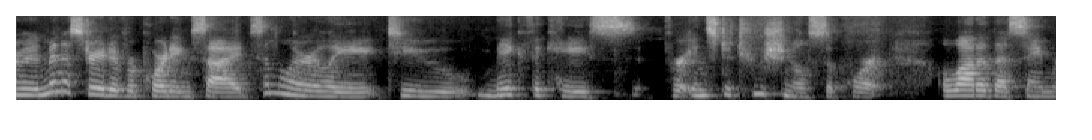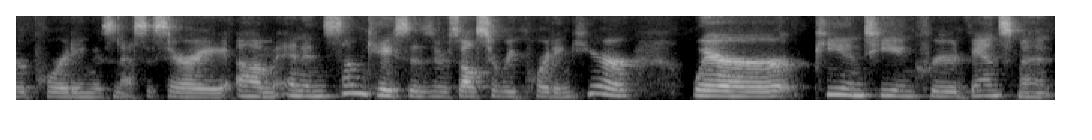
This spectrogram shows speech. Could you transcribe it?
From an administrative reporting side, similarly, to make the case for institutional support, a lot of that same reporting is necessary. Um, and in some cases, there's also reporting here where P&T and career advancement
